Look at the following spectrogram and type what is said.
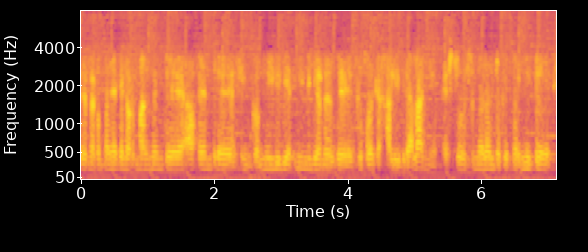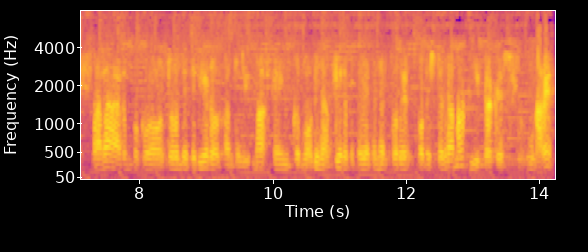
es una compañía que normalmente hace entre 5.000 y 10.000 millones de flujo de caja libre al año. Esto es un evento que permite pagar un poco todo el deterioro, tanto de imagen como financiero que podría tener por, por este drama, y creo que es una vez.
